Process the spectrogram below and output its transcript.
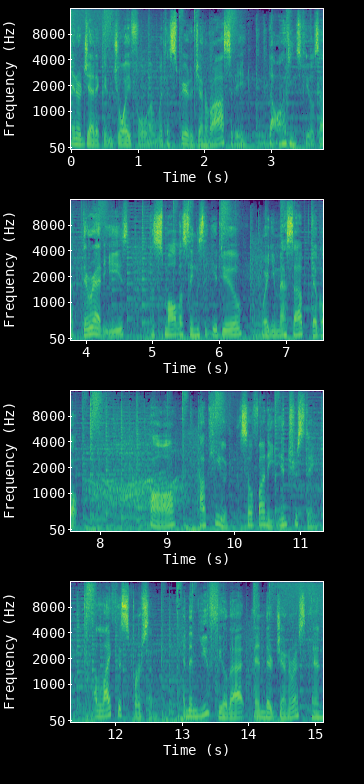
energetic, and joyful, and with a spirit of generosity, the audience feels that they're at ease. The smallest things that you do where you mess up, they'll go, Aw, how cute, so funny, interesting. I like this person. And then you feel that, and they're generous, and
